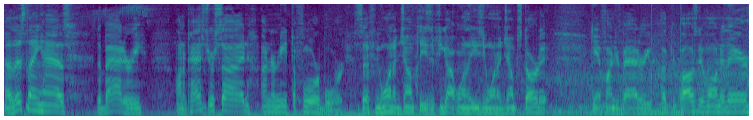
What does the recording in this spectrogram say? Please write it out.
Now this thing has the battery on the passenger side underneath the floorboard. So if you want to jump these, if you got one of these, you want to jump start it, can't find your battery, hook your positive onto there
